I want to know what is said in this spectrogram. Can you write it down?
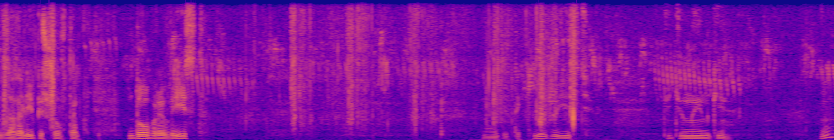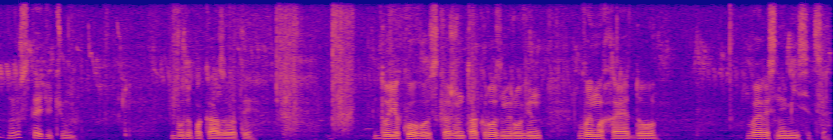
взагалі пішов так добре в ріст. Навіть такі вже є тютюнинки. Ну, росте тютюн. Буду показувати, до якого, скажімо так, розміру він вимахає до вересня місяця.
